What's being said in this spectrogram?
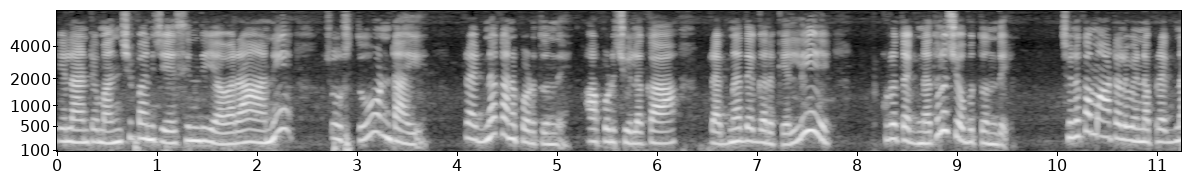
ఇలాంటి మంచి పని చేసింది ఎవరా అని చూస్తూ ఉంటాయి. ప్రజ్ఞ కనపడుతుంది. అప్పుడు చిలుక ప్రజ్ఞ దగ్గరికి వెళ్ళి కృతజ్ఞతలు చెబుతుంది. చిలుక మాటలు విన్న ప్రజ్ఞ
